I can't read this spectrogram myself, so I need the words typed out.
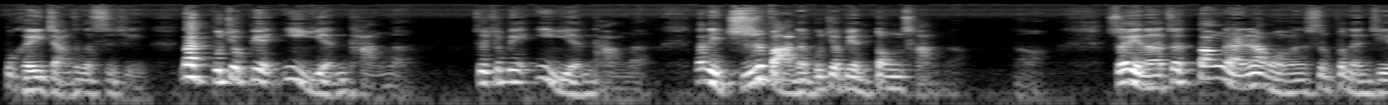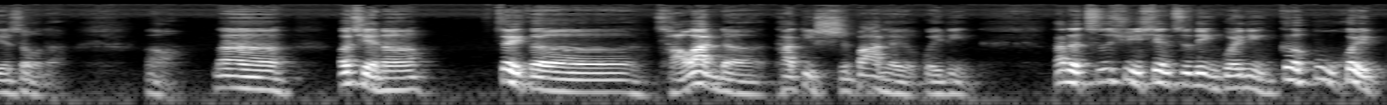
不可以讲这个事情，那不就变一言堂了？这就变一言堂了，那你执法的不就变东厂了啊？所以呢，这当然让我们是不能接受的，啊，那而且呢，这个草案的它第十八条有规定，它的资讯限制令规定各部会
